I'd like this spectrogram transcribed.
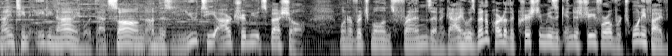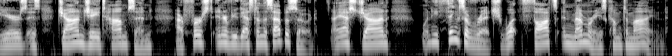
1989 with that song on this UTR tribute special. One of Rich Mullins' friends and a guy who has been a part of the Christian music industry for over 25 years is John J. Thompson, our first interview guest on this episode. I asked John, when he thinks of Rich, what thoughts and memories come to mind?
